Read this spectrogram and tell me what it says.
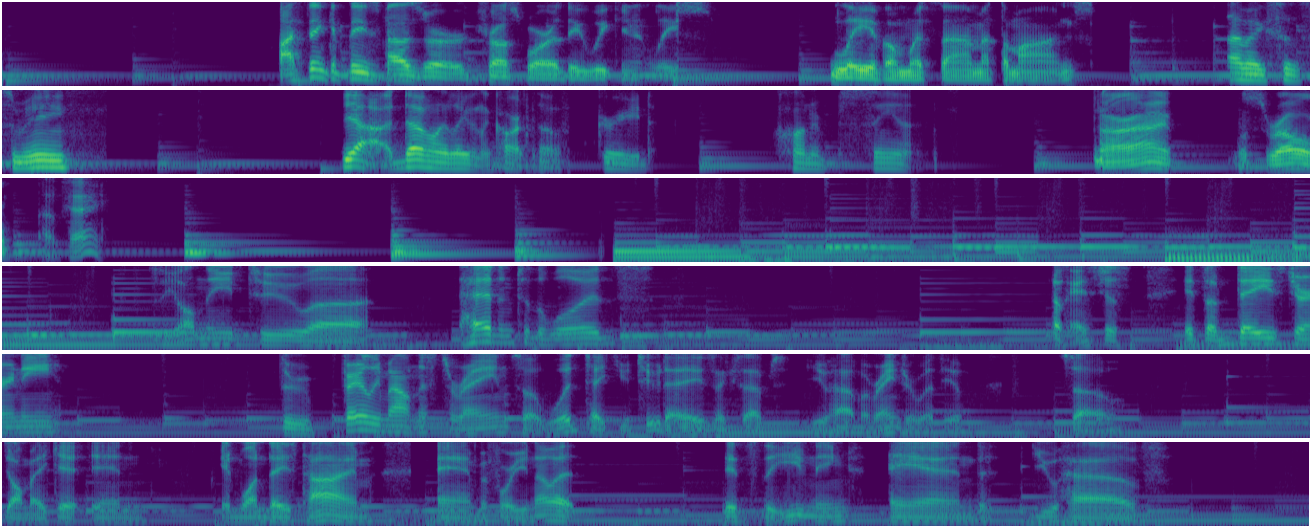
I think if these guys are trustworthy, we can at least leave them with them at the mines. That makes sense to me. Yeah, definitely leaving the cart though. Agreed. Hundred percent. All right, let's roll. Okay. So y'all need to uh, head into the woods. Okay, it's just it's a day's journey through fairly mountainous terrain, so it would take you two days, except you have a ranger with you. So y'all make it in in one day's time, and before you know it, it's the evening, and you have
